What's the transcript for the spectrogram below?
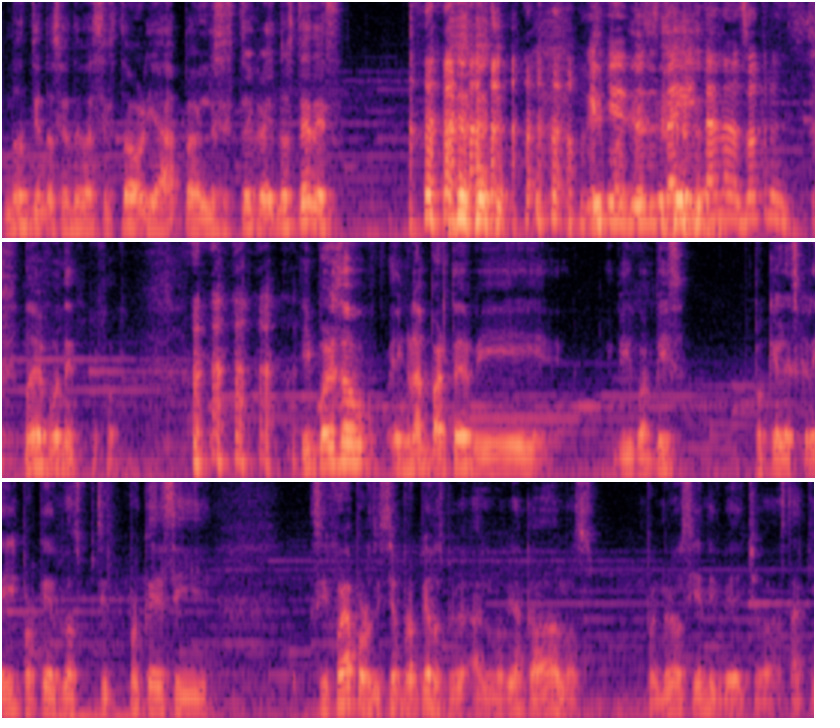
no entiendo hacia dónde va esa historia, pero les estoy creyendo a ustedes. ok, nos está gritando a nosotros. No me funden, por favor. y por eso, en gran parte, vi, vi One Piece. Porque les creí, porque los porque si, si fuera por decisión propia, los, lo había acabado los primeros 100 y hubiera dicho hasta aquí.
